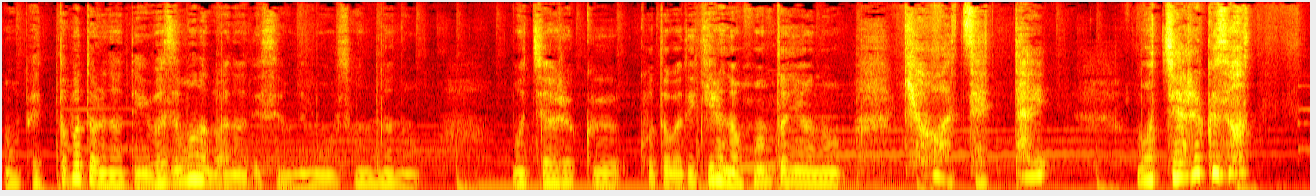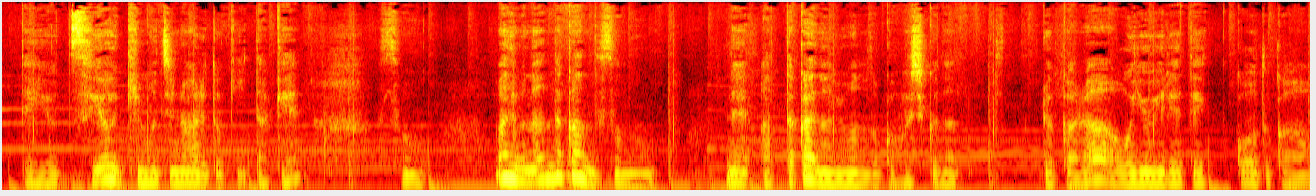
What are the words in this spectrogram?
もうペットボトルなんて言わずもがなですよね。もうそんなの持ち歩くことができるのは本当にあの今日は絶対持ち歩くぞっっていう強い気持ちのある時だけ？そう。まあでもなんだかんだそのねあったかい飲み物とか欲しくなるからお湯入れていこうとか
